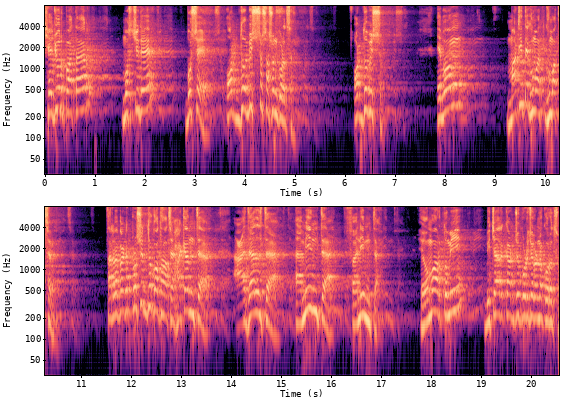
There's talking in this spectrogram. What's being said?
খেজুর পাতার মসজিদে বসে অর্ধবিশ্ব শাসন করেছেন। অর্ধবিশ্ব। এবং মাটিতে ঘুমা, ঘুমাচ্ছেন। তার ব্যাপারে একটা প্রসিদ্ধ কথা আছে, হাকামতা আদালতা আমিনতা, ফানিমতা। হে ওমর, তুমি বিচার কার্য পরিচালনা করেছ,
